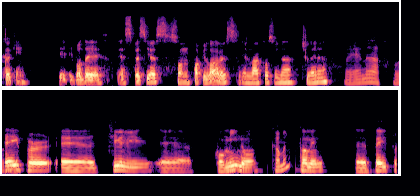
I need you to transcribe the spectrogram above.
cooking? ¿Qué tipo de especias son populares en la cocina chilena? Buena, joder. Pepper, uh, chili, uh, comino, Common? cumin, uh, pepper,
